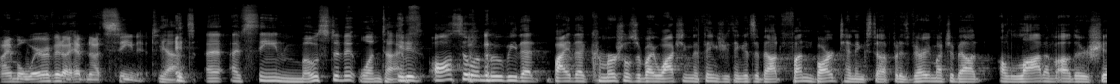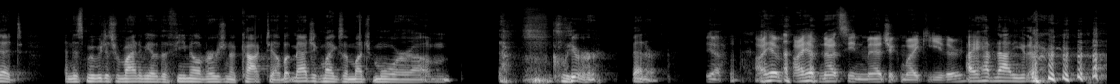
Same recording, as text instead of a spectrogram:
I'm aware of it. I have not seen it. yeah. It's- I, I've seen most of it one time. It is also a movie that by the commercials or by watching the things you think it's about fun bartending stuff, but it's very much about a lot of other shit. And this movie just reminded me of the female version of Cocktail, but Magic Mike's a much more um, clearer, better. Yeah, I have I have not seen Magic Mike either. I have not either.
